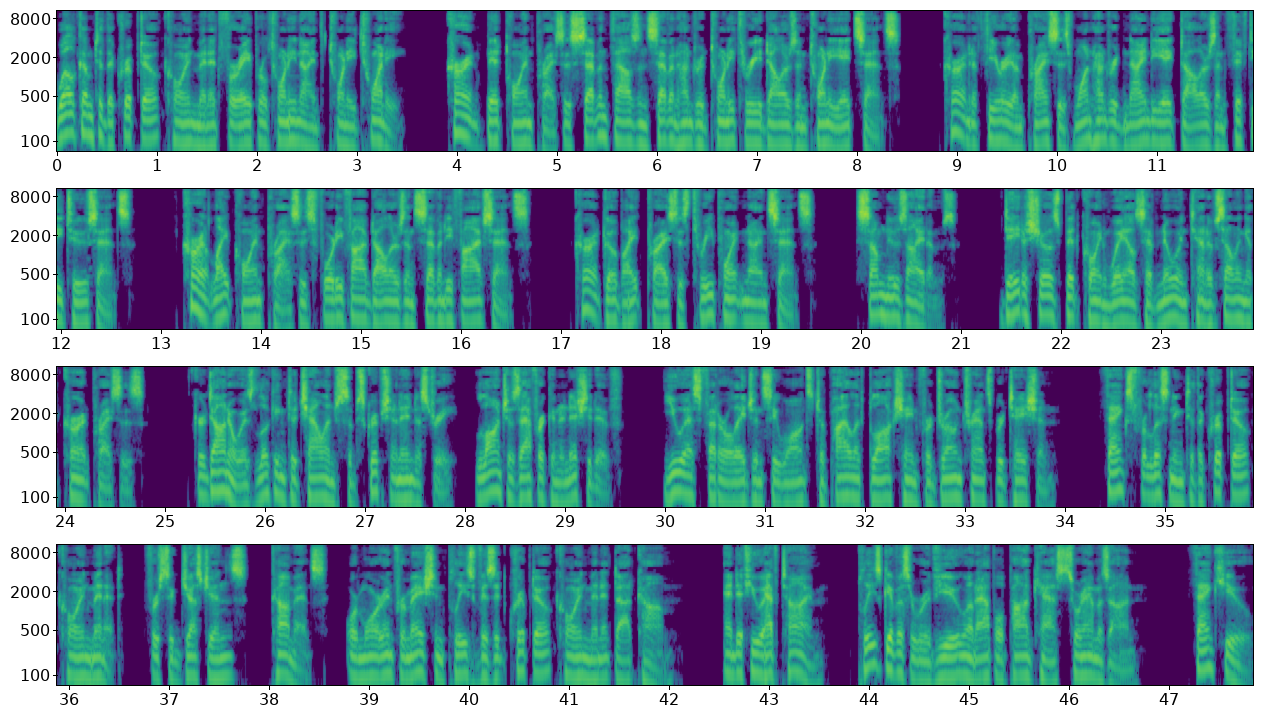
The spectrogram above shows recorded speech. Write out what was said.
Welcome to the Crypto Coin Minute for April 29, 2020. Current Bitcoin price is $7,723.28. Current Ethereum price is $198.52. Current Litecoin price is $45.75. Current GoByte price is 3.9 cents. Some news items. Data shows Bitcoin whales have no intent of selling at current prices. Cardano is looking to challenge subscription industry, launches African initiative. U.S. federal agency wants to pilot blockchain for drone transportation. Thanks for listening to the Crypto Coin Minute. For suggestions, comments, or more information please visit CryptoCoinMinute.com. And if you have time, please give us a review on Apple Podcasts or Amazon. Thank you.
